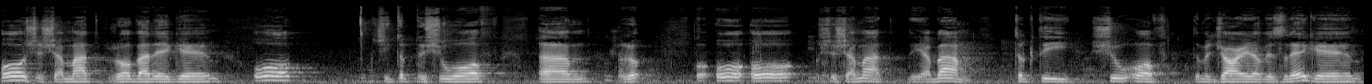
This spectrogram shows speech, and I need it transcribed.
or sheshamat rova regel, or she took the shoe off, um, or, or, sheshamat the abam took the shoe off the majority of his regel,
